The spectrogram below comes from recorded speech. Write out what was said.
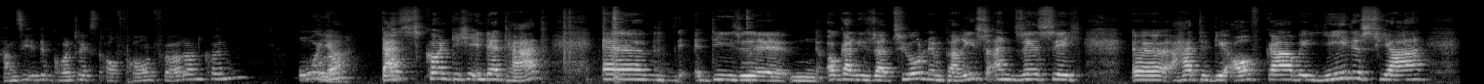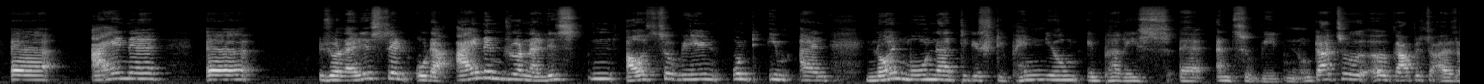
Haben Sie in dem Kontext auch Frauen fördern können? Oh Oder? ja, das konnte ich in der Tat. Ähm, diese hm, Organisation in Paris ansässig äh, hatte die Aufgabe, jedes Jahr äh, eine äh, Journalistin oder einen Journalisten auszuwählen und ihm ein neunmonatiges Stipendium in Paris äh, anzubieten. Und dazu äh, gab es also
